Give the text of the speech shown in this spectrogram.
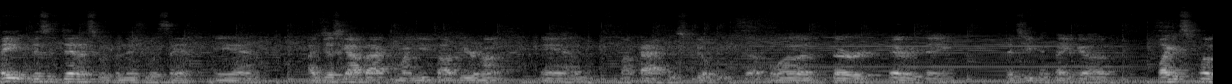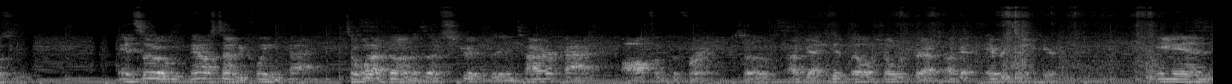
Hey, this is Dennis with Initial Ascent, and I just got back from my Utah deer hunt, and my pack is filthy. The blood, dirt, everything that you can think of, like it's supposed to. And so now it's time to clean the pack. So what I've done is I've stripped the entire pack off of the frame. So I've got hip belt, shoulder straps, I've got everything here. And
